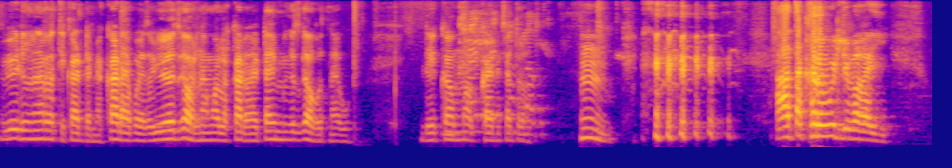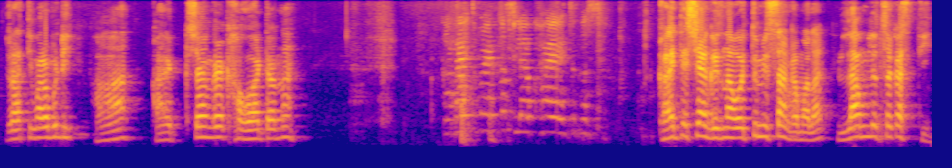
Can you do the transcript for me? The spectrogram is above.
वेळ होणार राहते काढा मी काढायला पाहिजे. वेळच गावला नाही मला काढायला. टायमिंगच गावत नाही. लय काम मग काय नाही हम्म. आता खरं बोलली बघा ही रात्री मला बोलली हा काय शेंगा खाऊ वाटा ना. काय ते शेंगाचं नाव आहे? तुम्हीच सांगा मला. लांब लचक असती.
